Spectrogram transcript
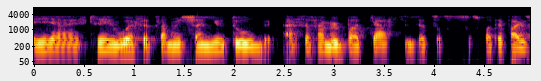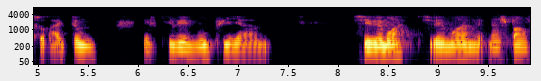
Et inscrivez-vous à cette fameuse chaîne YouTube, à ce fameux podcast si vous êtes sur, Spotify ou sur iTunes. Inscrivez-vous, puis suivez-moi. Suivez-moi. Maintenant, je pense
